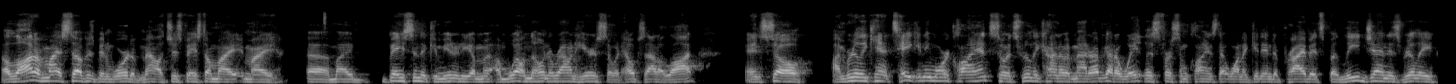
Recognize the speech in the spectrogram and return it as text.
A lot of my stuff has been word of mouth, just based on my my uh, my base in the community. I'm I'm well known around here, so it helps out a lot. And so I really can't take any more clients. So it's really kind of a matter. I've got a wait list for some clients that want to get into privates, but lead gen is really,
